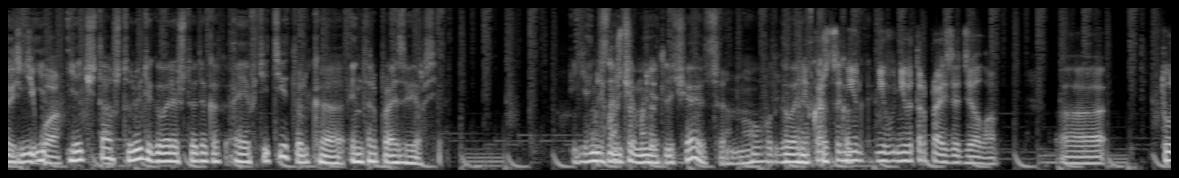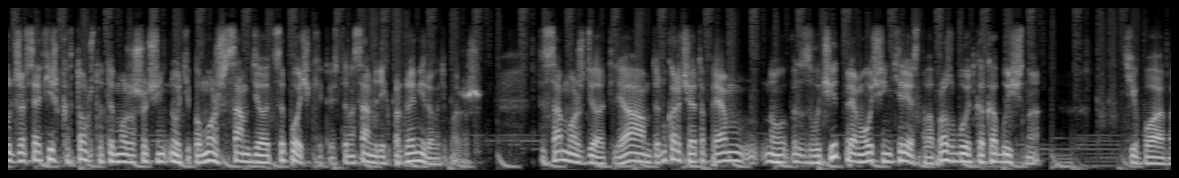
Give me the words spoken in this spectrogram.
То есть, типа... я, я читал, что люди говорят, что это как IFTT, только enterprise-версия. Я Мне не знаю, чем они отличаются, но вот говорят... Мне кажется, как... Не, не, не в Enterprise дело. Э, тут же вся фишка в том, что ты можешь очень, ну, типа, можешь сам делать цепочки, то есть ты на самом деле их программировать можешь. Ты сам можешь делать лямбды. Ну, короче, это прям, ну, звучит прямо очень интересно. Вопрос будет, как обычно. Типа,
